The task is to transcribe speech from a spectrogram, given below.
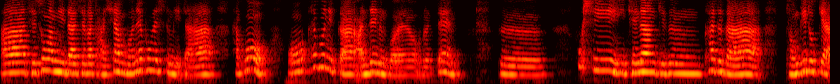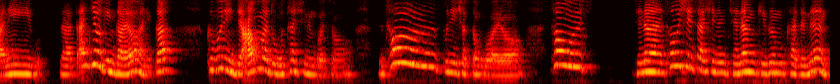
아 죄송합니다. 제가 다시 한번 해보겠습니다. 하고 어 해보니까 안 되는 거예요. 그럴 땐 그 혹시 이 재난기금 카드가 경기도 게 아니라 딴 지역인가요? 하니까 그분이 이제 아무 말도 못 하시는 거죠. 서울 분이셨던 거예요. 서울 재난 서울시 사시는 재난기금 카드는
